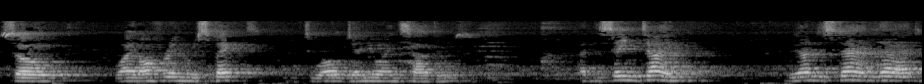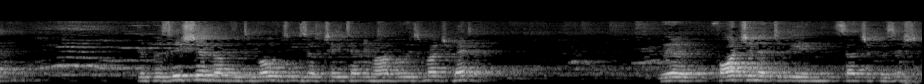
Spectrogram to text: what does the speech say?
So, while offering respect to all genuine sadhus, at the same time, we understand that the position of the devotees of Chaitanya Mahaprabhu is much better. We are fortunate to be in such a position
